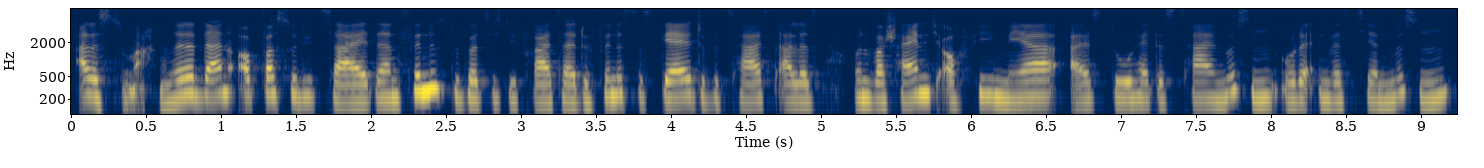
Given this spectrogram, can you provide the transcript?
alles zu machen. Ne? Dann opferst du die Zeit, dann findest du plötzlich die Freizeit, du findest das Geld, du bezahlst alles und wahrscheinlich auch viel mehr, als du hättest zahlen müssen oder investieren müssen,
